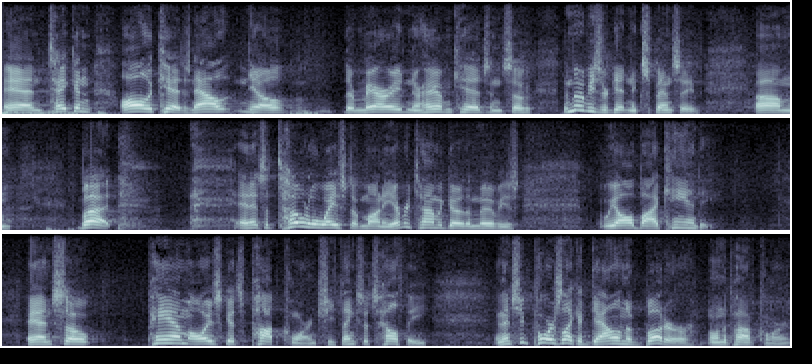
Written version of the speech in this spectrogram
and taking all the kids. Now, you know, they're married and they're having kids, and so the movies are getting expensive. Um, but, and it's a total waste of money. Every time we go to the movies, we all buy candy. And so Pam always gets popcorn. She thinks it's healthy. And then she pours like a gallon of butter on the popcorn.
